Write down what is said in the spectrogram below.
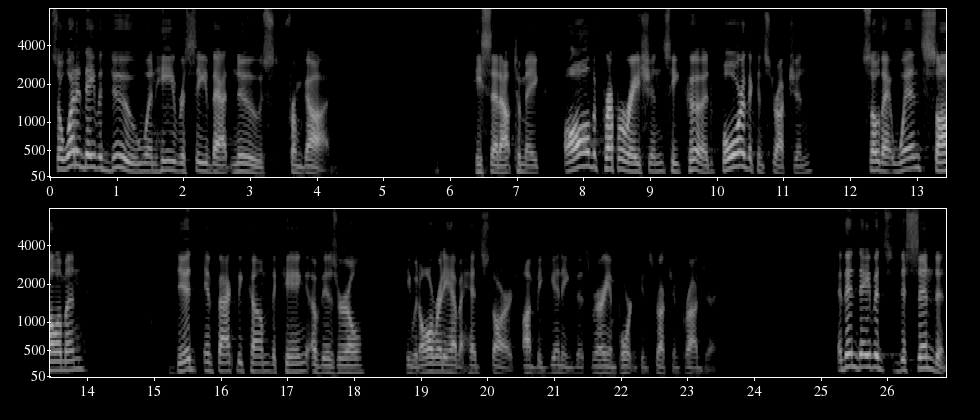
So, what did David do when he received that news from God? He set out to make all the preparations he could for the construction so that when Solomon did, in fact, become the king of Israel, he would already have a head start on beginning this very important construction project. And then David's descendant,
